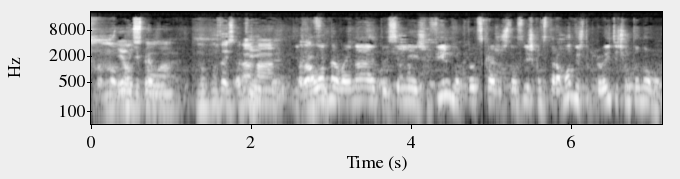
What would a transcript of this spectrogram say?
Типа, мно- Я многие прям- уснула. Ну, ну, то есть, окей. Ага. Холодная война это сильнейший фильм, но кто-то скажет, что он слишком старомодный, чтобы говорить о чем-то новом.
